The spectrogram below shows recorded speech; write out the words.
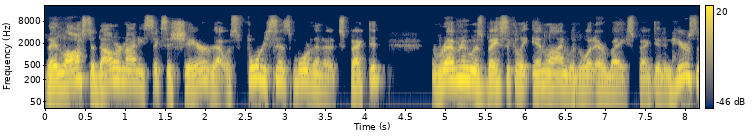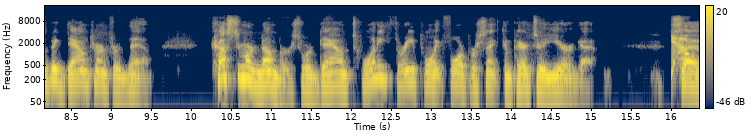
They lost a dollar ninety six a share. That was forty cents more than expected. revenue was basically in line with what everybody expected. And here's the big downturn for them customer numbers were down 23.4% compared to a year ago. Ouch. So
